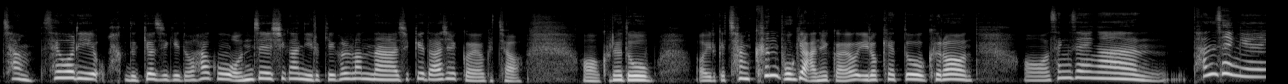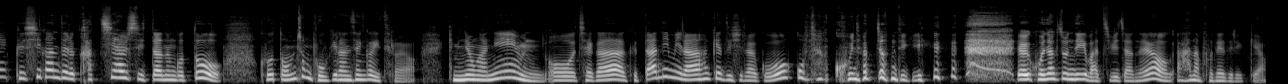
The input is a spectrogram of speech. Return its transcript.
참 세월이 확 느껴지기도 하고 언제 시간이 이렇게 흘렀나 싶기도 하실 거예요. 그쵸? 어, 그래도 어, 이렇게 참 큰 복이 아닐까요? 이렇게 또 그런 어, 생생한 탄생의 그 시간들을 같이 할 수 있다는 것도 그것도 엄청 복이라는 생각이 들어요. 김용아님, 어, 제가 그 따님이랑 함께 드시라고 곤약, 곤약 쫀디기. 여기 곤약 쫀디기 맛집이잖아요. 하나 보내드릴게요.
